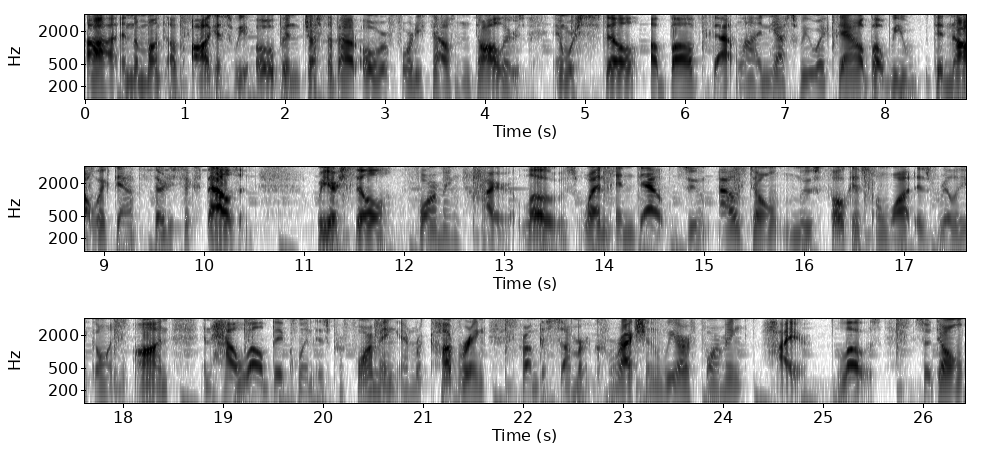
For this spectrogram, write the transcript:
Uh, in the month of August, we opened just about over $40,000 and we're still above that line. Yes, we wicked down, but we did not wick down to 36,000. We are still forming higher lows. When in doubt, zoom out. Don't lose focus on what is really going on and how well Bitcoin is performing and recovering from the summer correction. We are forming higher lows. So don't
